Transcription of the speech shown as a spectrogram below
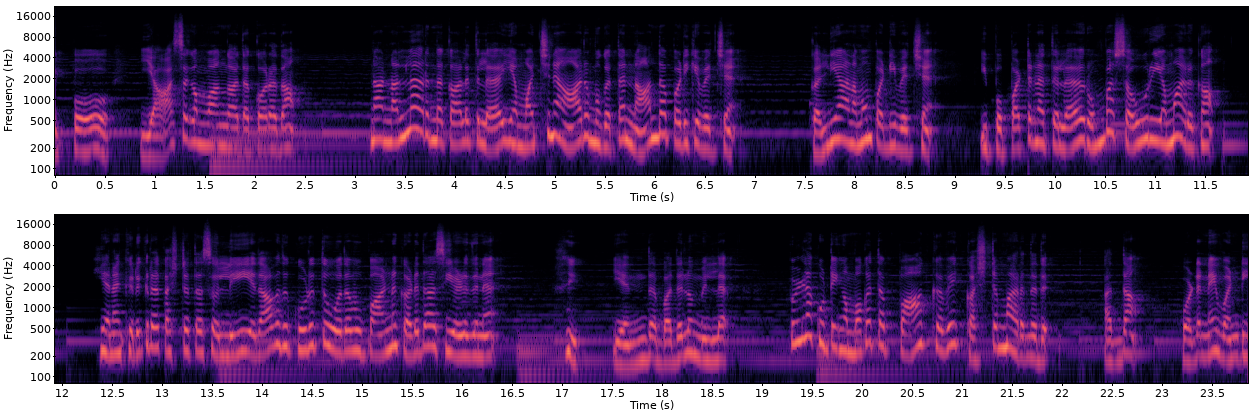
இப்போது யாசகம் வாங்காத குறை தான். நான் நல்லா இருந்த காலத்தில் என் மச்சின ஆறுமுகத்தை நான் தான் படிக்க வச்சேன். கல்யாணமும் பண்ணி வச்சேன். இப்போ பட்டணத்தில் ரொம்ப சௌரியமாக இருக்கான். எனக்கு இருக்கிற கஷ்டத்தை சொல்லி ஏதாவது கொடுத்து உதவுப்பான்னு கடுதாசி எழுதினேன். எந்த பதிலும் இல்லை. பிள்ளை குட்டிங்க முகத்தை பார்க்கவே கஷ்டமாக இருந்தது. அதான் உடனே வண்டி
